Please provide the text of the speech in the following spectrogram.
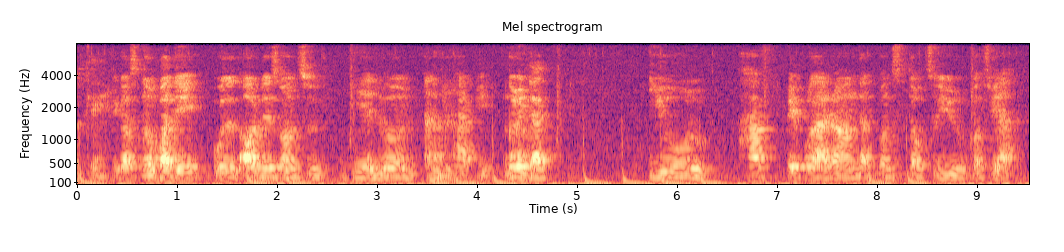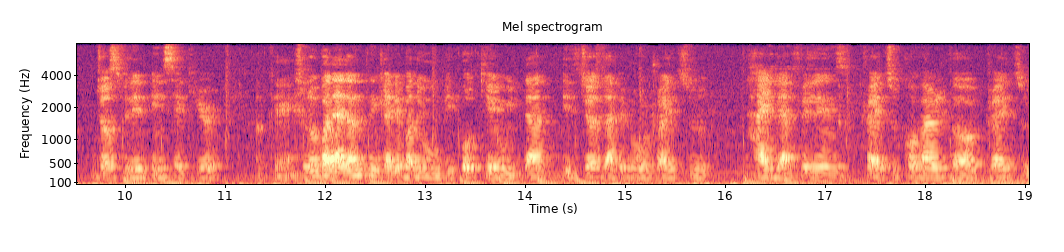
okay, Because nobody will always want to be alone and be uh-huh. happy, knowing that you have people around that want to talk to you, but you are just feeling insecure. okay, So nobody, I don't think anybody will be okay with that. It's just that people will try to hide their feelings, try to cover it up, try to,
